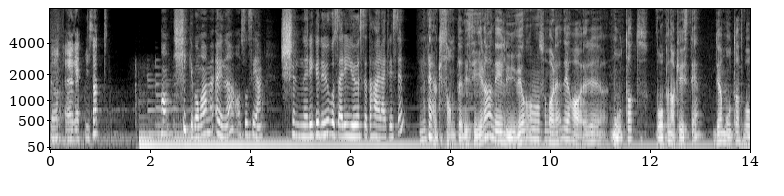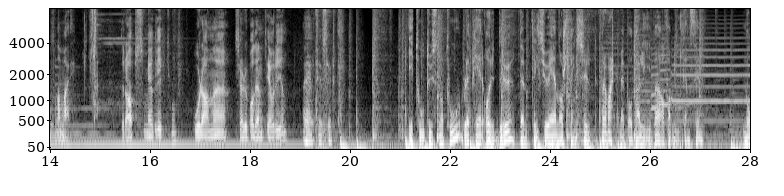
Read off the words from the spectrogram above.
Da er retten satt. Han kikker på meg med øynene, og så sier han Skjønner ikke du hvor seriøst dette her er, Kristin? Men det er jo ikke sant det de sier, da. De lyver jo som bare det. De har eh, mottatt våpen av Kristin. De har mottatt våpen av meg. Drapsmedvirkning. Hvordan eh, ser du på den teorien? Det er helt sinnssykt. I 2002 ble Per Orderud dømt til 21 års fengsel for å ha vært med på å ta livet av familien sin. Nå,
